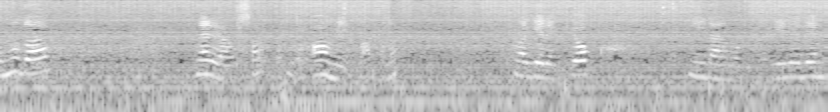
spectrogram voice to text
Bunu da nereye alsam? Almayayım ben bunu. Buna gerek yok. İlan moduna gelelim.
